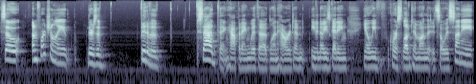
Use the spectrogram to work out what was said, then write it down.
So, unfortunately, there's a bit of a sad thing happening with uh, Glenn Howerton, even though he's getting, you know, we've of course loved him on the It's Always Sunny,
